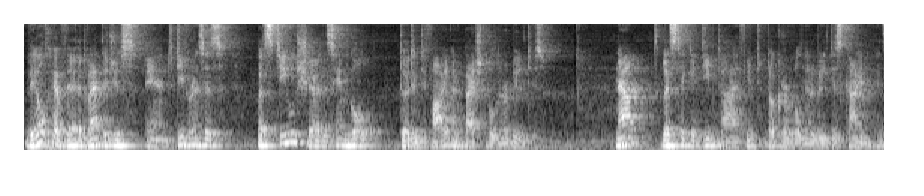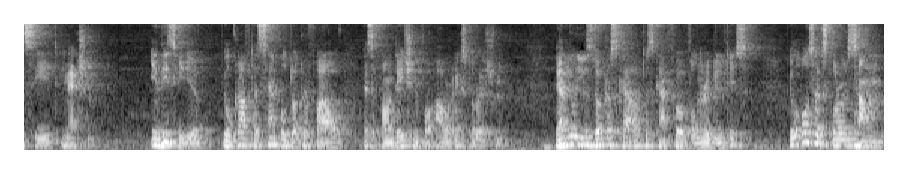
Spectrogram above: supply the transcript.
They all have their advantages and differences, but still share the same goal to identify and patch vulnerabilities. Now, let's take a deep dive into Docker vulnerability scanning and see it in action. In this video, we'll craft a sample Docker file as a foundation for our exploration. Then we'll use Docker Scout to scan for vulnerabilities We'll also explore some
